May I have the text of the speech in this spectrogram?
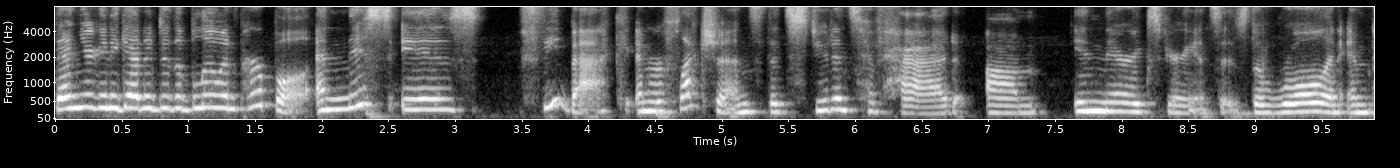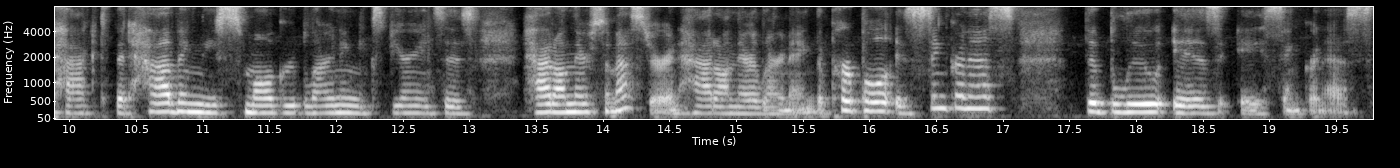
Then you're gonna get into the blue and purple. And this is feedback and reflections that students have had um, in their experiences, the role and impact that having these small group learning experiences had on their semester and had on their learning. The purple is synchronous, the blue is asynchronous.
